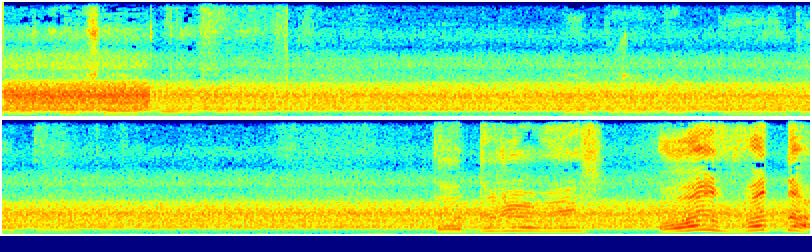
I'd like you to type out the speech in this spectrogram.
Şarkı açamıyoruz ya. Döndürüyor. Aa döndürüyor. Döndürüyor muyuz? Oğlum what the?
